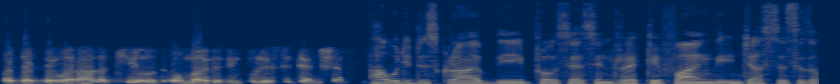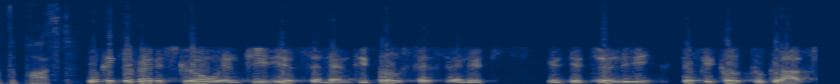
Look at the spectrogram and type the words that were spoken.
but that they were rather killed or murdered in police detention. How would you describe the process in rectifying the injustices of the past? Look, it's a very slow and tedious and lengthy process, and it's it's really difficult to grasp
